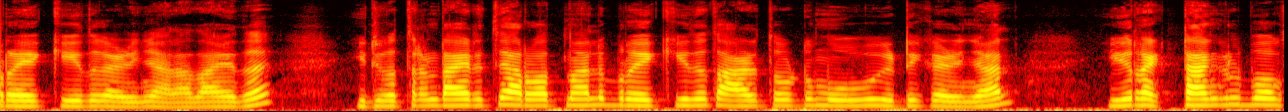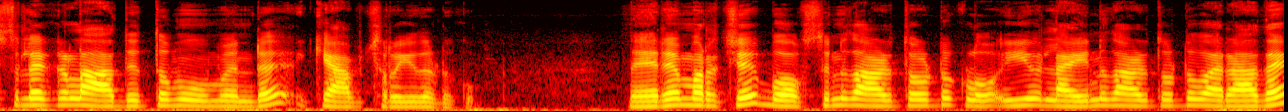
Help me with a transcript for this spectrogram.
ബ്രേക്ക് ചെയ്ത് കഴിഞ്ഞാൽ അതായത് ഇരുപത്തിരണ്ടായിരത്തി അറുപത്തിനാല് ബ്രേക്ക് ചെയ്ത് താഴത്തോട്ട് മൂവ് കിട്ടിക്കഴിഞ്ഞാൽ ഈ റെക്റ്റാങ്കിൾ ബോക്സിലേക്കുള്ള ആദ്യത്തെ മൂവ്മെന്റ് ക്യാപ്ചർ ചെയ്തെടുക്കും. നേരെ മറിച്ച് ബോക്സിന് താഴത്തോട്ട് ക്ലോ ഈ ലൈന് താഴത്തോട്ട് വരാതെ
